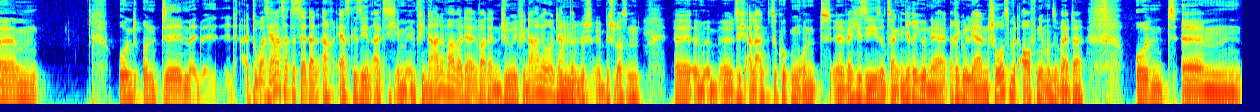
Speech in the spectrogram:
Ähm, und und ähm, äh, Thomas Hermanns hat das ja dann auch erst gesehen, als ich im, im Finale war, weil der war dann Juryfinale und die haben dann besch äh, beschlossen, äh, äh, sich alle anzugucken und äh, welche sie sozusagen in die regulär, regulären Shows mit aufnehmen und so weiter. Und ähm,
